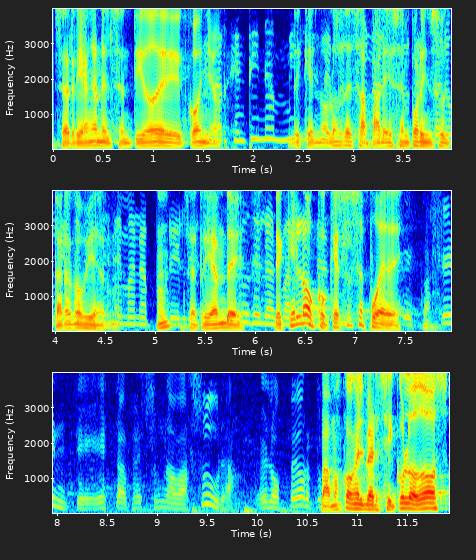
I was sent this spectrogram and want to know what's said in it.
se rían en el sentido de, coño, de que no los desaparecen por insultar al gobierno. ¿Mm? Se rían de, de qué loco, que eso se puede. Vamos con el versículo 2.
